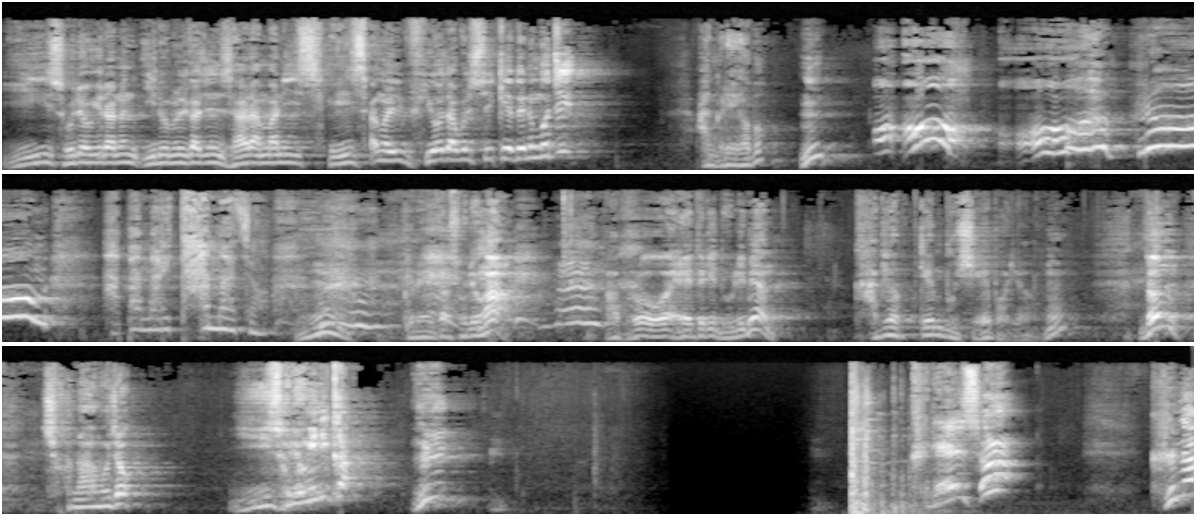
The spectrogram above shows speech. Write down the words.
이소령이라는 이름을 가진 사람만이 세상을 휘어잡을 수 있게 되는 거지. 안 그래 여보? 응? 어, 어, 어, 그럼 아빠 말이 다 맞아. 음, 그러니까 소령아, 앞으로 애들이 놀리면 가볍게 무시해 버려. 응? 넌 천하무적 이소령이니까. 응? 그래서 그날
